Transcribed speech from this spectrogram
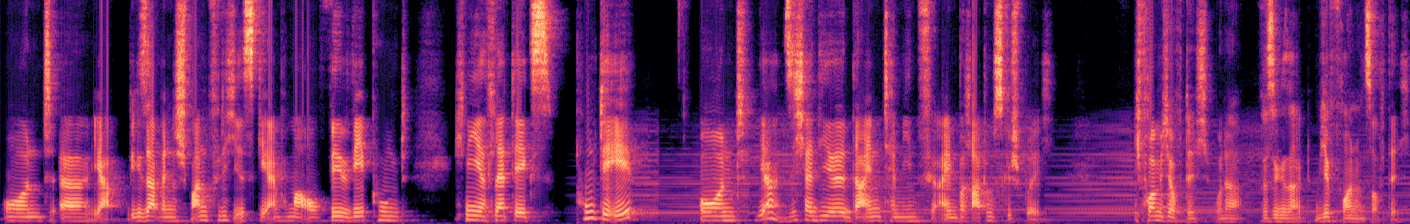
Und äh, ja, wie gesagt, wenn es spannend für dich ist, geh einfach mal auf www.knieathletics.de und ja, sicher dir deinen Termin für ein Beratungsgespräch. Ich freue mich auf dich oder besser gesagt, wir freuen uns auf dich.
